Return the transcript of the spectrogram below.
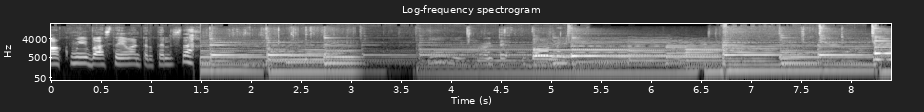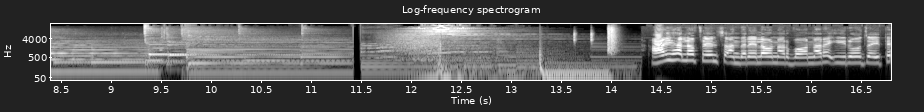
మాకు మీ బాస్త ఏమంటారు తెలుసా? అంటే అంతే బాగున్నాయి. Hi hello friends. అందరు ఎలా ఉన్నారు? బాగున్నారా? ఈ రోజు అయితే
